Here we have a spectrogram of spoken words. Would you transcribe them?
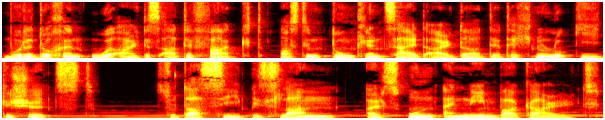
wurde durch ein uraltes Artefakt aus dem dunklen Zeitalter der Technologie geschützt, sodass sie bislang als uneinnehmbar galt.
